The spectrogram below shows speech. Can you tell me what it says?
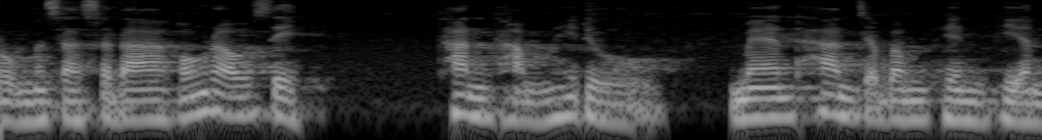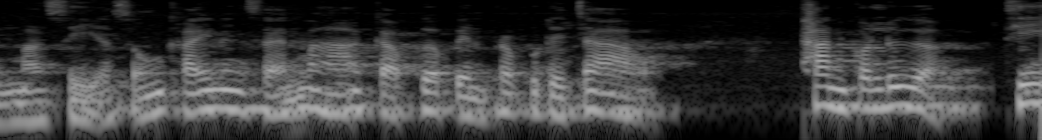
รมศาสดาของเราสิ ท่านทำให้ดู แม้ท่านจะบำเพ็ญเพียรมาเสียสงไขหนึ่งแสนมหากับเพื่อเป็นพระพุทธเจ้า ท่านก็เลือกที่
